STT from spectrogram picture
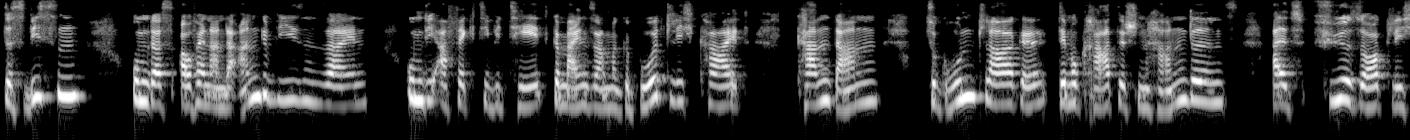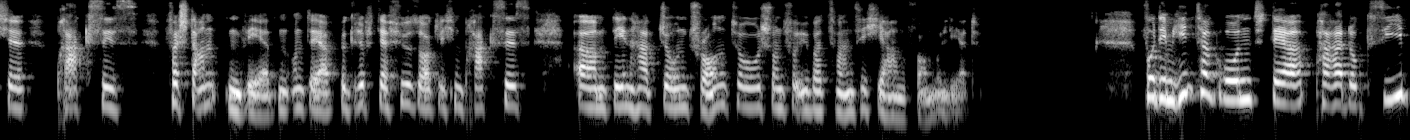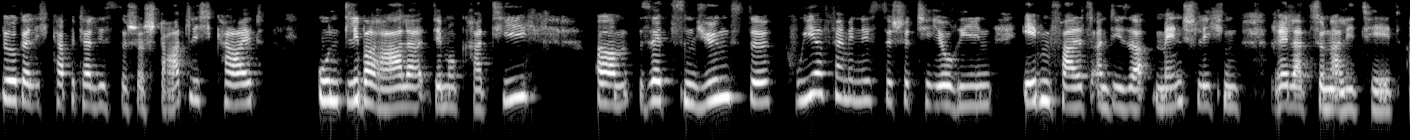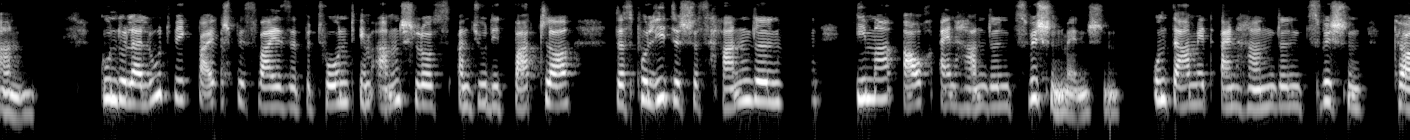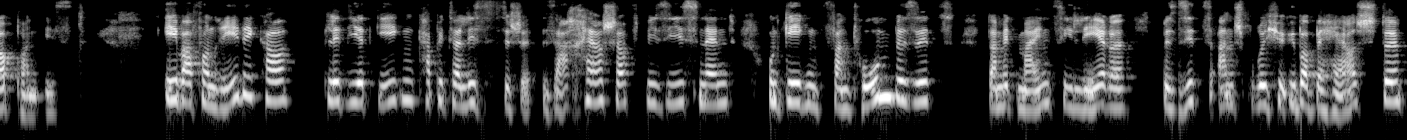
Das Wissen um das Aufeinander angewiesen sein, um die Affektivität gemeinsamer Geburtlichkeit kann dann zur Grundlage demokratischen Handelns als fürsorgliche Praxis verstanden werden. Und der Begriff der fürsorglichen Praxis, ähm, den hat Joan Tronto schon vor über 20 Jahren formuliert. Vor dem Hintergrund der Paradoxie bürgerlich-kapitalistischer Staatlichkeit und liberaler Demokratie ähm, setzen jüngste queer-feministische Theorien ebenfalls an dieser menschlichen Relationalität an. Gundula Ludwig beispielsweise betont im Anschluss an Judith Butler, dass politisches Handeln immer auch ein Handeln zwischen Menschen und damit ein Handeln zwischen Körpern ist. Eva von Redeker plädiert gegen kapitalistische Sachherrschaft, wie sie es nennt, und gegen Phantombesitz. Damit meint sie leere Besitzansprüche über Beherrschte.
